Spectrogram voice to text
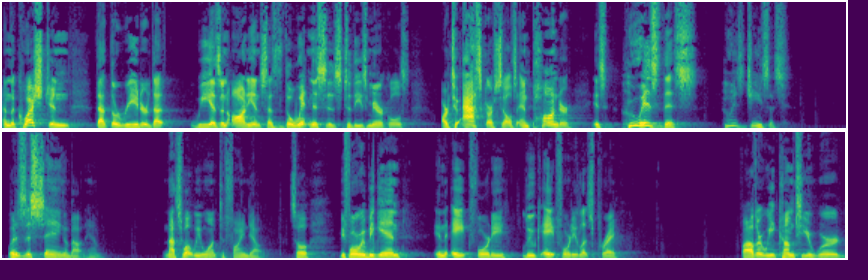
And the question that the reader, that we as an audience, as the witnesses to these miracles, are to ask ourselves and ponder is who is this? Who is Jesus? What is this saying about him? And that's what we want to find out. So before we begin in 840, Luke 840, let's pray. Father, we come to your word,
